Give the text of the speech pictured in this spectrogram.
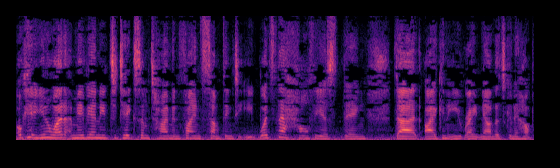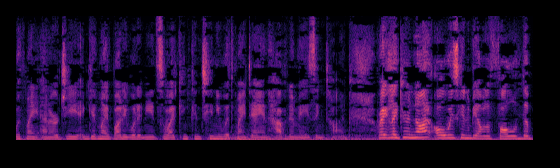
okay, you know what? Maybe I need to take some time and find something to eat. What's the healthiest thing that I can eat right now that's going to help with my energy and give my body what it needs so I can continue with my day and have an amazing time, right? Like you're not always going to be able to follow the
